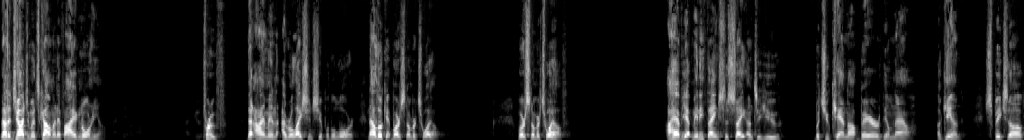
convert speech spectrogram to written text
that a judgment's coming if I ignore Him. Proof that I am in a relationship with the Lord. Now look at verse number 12. Verse number 12. I have yet many things to say unto you, but you cannot bear them now. Again, speaks of,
